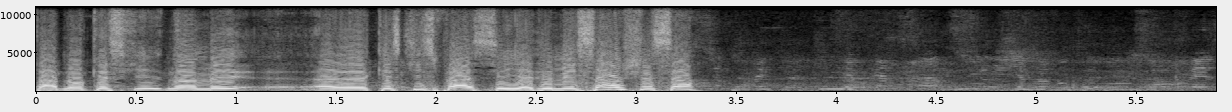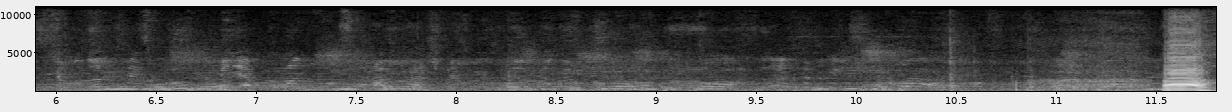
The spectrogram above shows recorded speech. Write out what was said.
Pardon, qu'est-ce qui... Non mais, euh, qu'est-ce qui se passe? Il y a des messages, c'est ça? Il n'y a personne sur, j'ai pas beaucoup de gens sur notre Facebook, mais il y a plein de monde sur la page Facebook. Ah.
